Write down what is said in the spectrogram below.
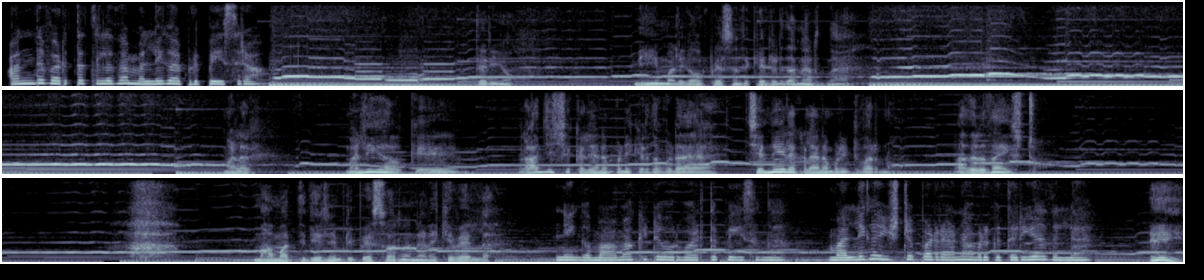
அந்த வருத்தத்துல தான் மல்லிகா இப்படி பேசுறா. தெரியும். நீ மல்லிகாவும் பேசுனதை கேட்டுட்டு தானே இருந்தேன். மலர் மல்லிகாவுக்கு ராஜேஷை கல்யாணம் பண்ணிக்கிறத விட சென்னையில் கல்யாணம் பண்ணிட்டு வரணும். அதுல தான் இஷ்டம். மாமா திடீர்னு இப்படி பேசுவார் நான் நினைக்கவே இல்லை. நீங்க மாமா கிட்ட ஒரு வார்த்தை பேசுங்க. மல்லிகா இஷ்டப்படுறான்னு அவருக்கு தெரியாதுல்ல? ஏய்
